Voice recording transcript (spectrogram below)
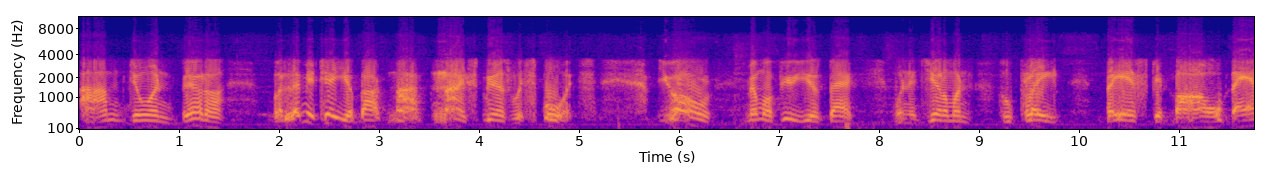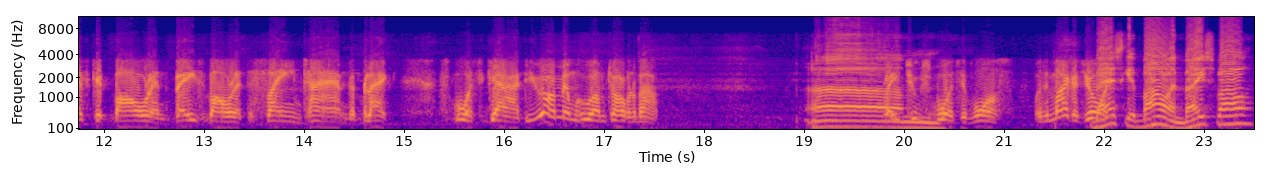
I'm doing better, but let me tell you about my my experience with sports. You all remember a few years back when the gentleman who played basketball, basketball and baseball at the same time, the black sports guy. Do you all remember who I'm talking about? played two Um, sports at once. Was it Michael Jordan? basketball and baseball.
